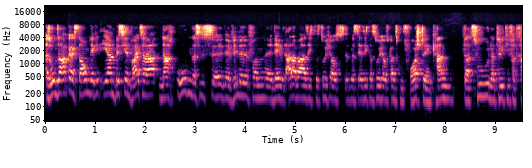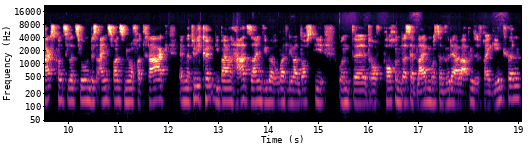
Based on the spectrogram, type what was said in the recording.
Also unser Abgangsdaumen, der geht eher ein bisschen weiter nach oben. Das ist äh, der Wille von äh, David Alaba, sich das durchaus, dass er sich das durchaus ganz gut vorstellen kann. Dazu natürlich die Vertragskonstellation bis 21 nur Vertrag. Ähm, natürlich könnten die Bayern hart sein, wie bei Robert Lewandowski, und äh, darauf pochen, dass er bleiben muss. Dann würde er aber ablösefrei gehen können.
